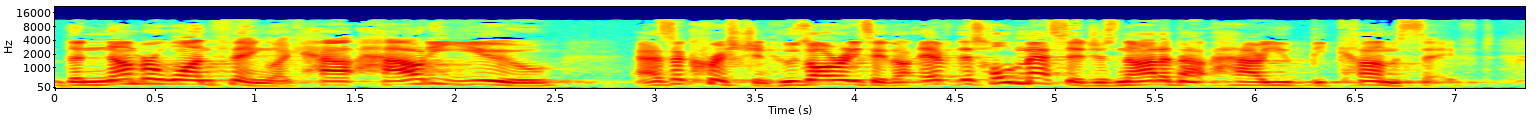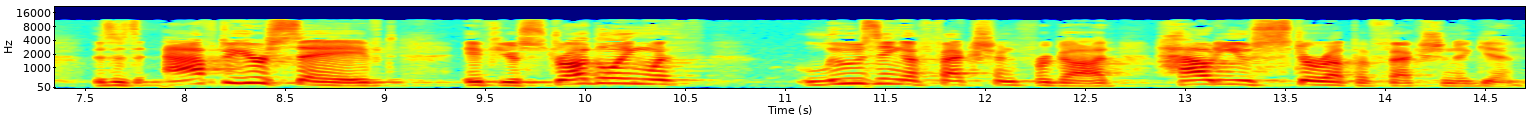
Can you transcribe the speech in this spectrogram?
the number one thing, like how, how do you, as a Christian who's already saved, this whole message is not about how you become saved. This is after you're saved, if you're struggling with losing affection for God, how do you stir up affection again?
